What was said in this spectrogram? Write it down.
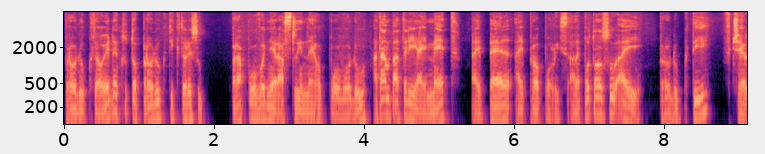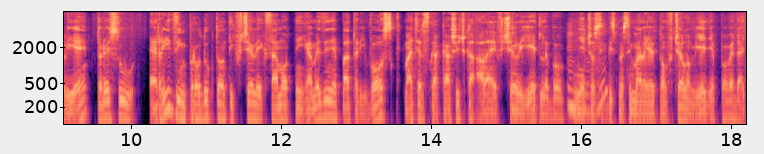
produktov. Jednak sú to produkty, ktoré sú prapôvodne rastlinného pôvodu a tam patrí aj med, aj pel, aj propolis. Ale potom sú aj produkty včelie, ktoré sú ridzím produktom tých včeliek samotných a medzi ne patrí vosk, materská kašička, ale aj včeli jed, lebo mm-hmm. niečo si by sme si mali aj o tom včelom jede povedať.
